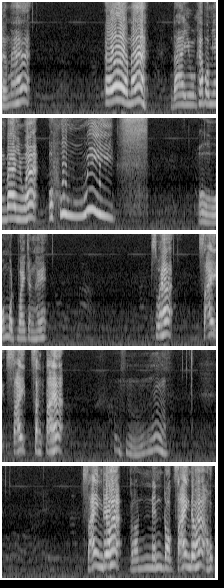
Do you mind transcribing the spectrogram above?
ออมาฮะ เออมา ได้อยู่ครับผมยังได้อยู่ฮะ โอ้โหโอ้โห หมดไวจังฮะ สวยฮะซ้ายซ้ายสั่งตายฮะอื้อหือซ้ายอย่างเดียวฮะ เราเน้นดอกซ้ายอย่างเดียวฮะหก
